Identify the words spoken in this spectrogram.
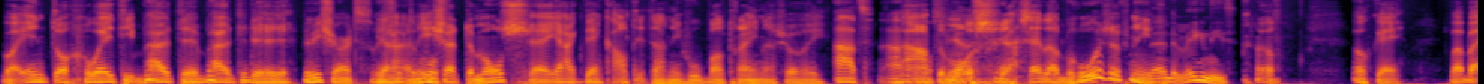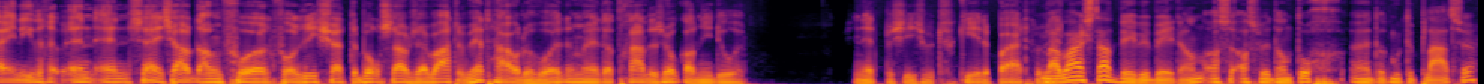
Waarin toch, hoe heet die, buiten, buiten de... Richard. Ja, Richard de Mos. Richard de Mos. Ja, ik denk altijd aan die voetbaltrainer, sorry. Aad. Aad de Aad de Mos, Mos. ja. Ja, zijn dat broers of niet? Nee, dat weet ik niet. Oké. Waarbij in ieder geval. En, en zij zou dan voor, voor Richard de Bos zou zij waterwethouder worden. Maar dat gaat dus ook al niet door. Is Net precies op het verkeerde paard geweest. Maar waar staat BBB dan? Als, als we dan toch eh, dat moeten plaatsen.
